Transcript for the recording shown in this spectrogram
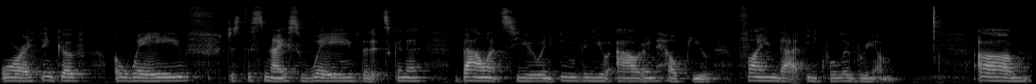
or I think of a wave, just this nice wave that it's going to balance you and even you out and help you find that equilibrium. Um,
